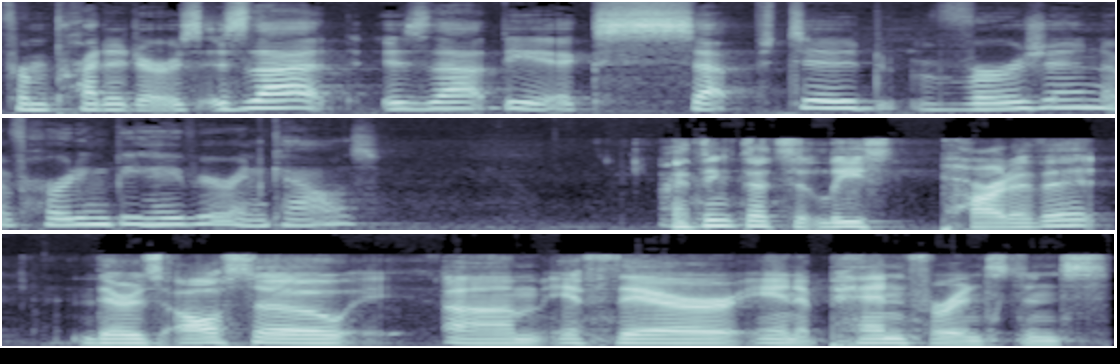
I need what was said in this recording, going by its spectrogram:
from predators. Is that is that the accepted version of herding behavior in cows? I think that's at least part of it. There's also, um, if they're in a pen, for instance,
